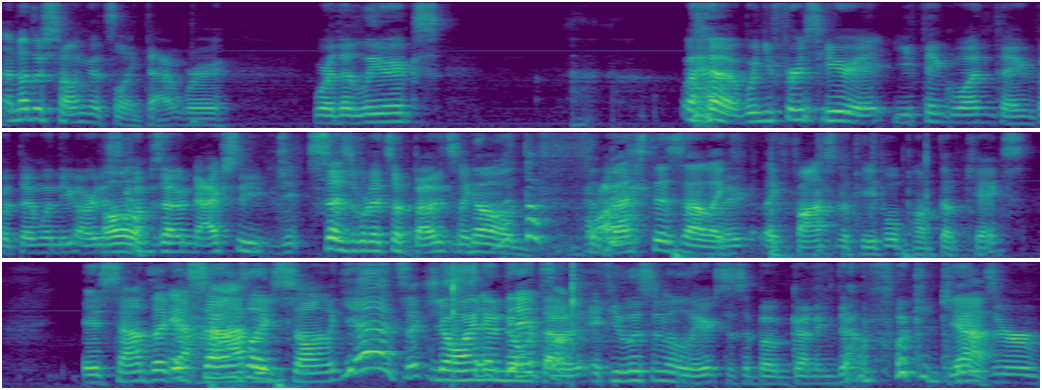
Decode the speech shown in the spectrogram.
another song that's like that where, where the lyrics. when you first hear it, you think one thing, but then when the artist Oh. comes out and actually says what it's about, it's like, no, what the the best is uh, like Like- like Foster the People, Pumped Up Kicks. It sounds like It a sounds happy like- song. Like yeah, it's like No, I know, sick know what dance that song. is. If you listen to the lyrics, it's about gunning down fucking kids Yeah. or.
